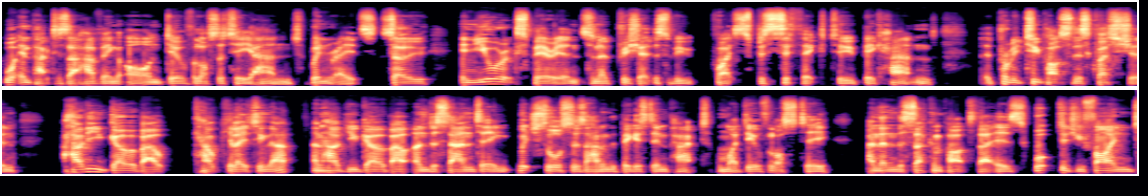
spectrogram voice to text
what impact is that having on deal velocity and win rates? So, in your experience, and I appreciate this will be quite specific to BigHand, uh, probably two parts to this question. How do you go about calculating that? And how do you go about understanding which sources are having the biggest impact on my deal velocity? And then the second part to that is what did you find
